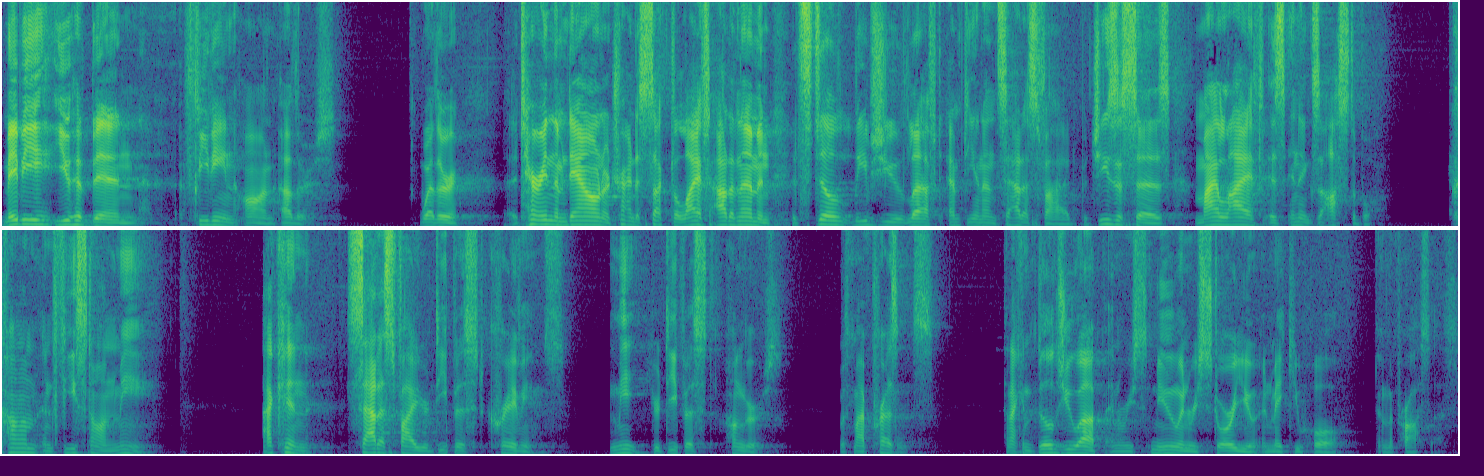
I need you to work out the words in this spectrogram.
Maybe you have been feeding on others, whether tearing them down or trying to suck the life out of them, and it still leaves you left empty and unsatisfied. But Jesus says, My life is inexhaustible. Come and feast on me. I can satisfy your deepest cravings, meet your deepest hungers with my presence. And I can build you up and renew and restore you and make you whole in the process.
